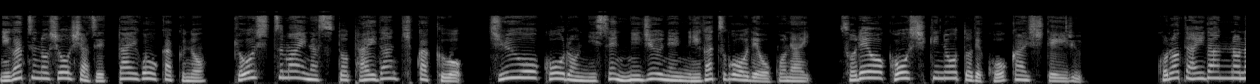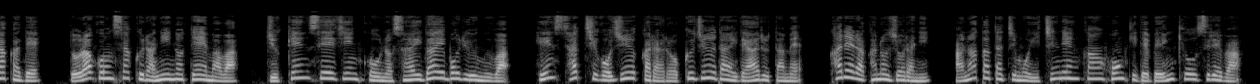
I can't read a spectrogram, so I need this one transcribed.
2月の勝者絶対合格の教室マイナスと対談企画を中央公論2020年2月号で行い、それを公式ノートで公開している。この対談の中でドラゴン桜2のテーマは、受験生人口の最大ボリュームは、偏差値50から60代であるため、彼ら彼女らに、あなたたちも1年間本気で勉強すれば、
